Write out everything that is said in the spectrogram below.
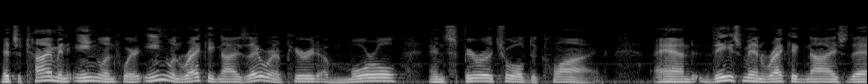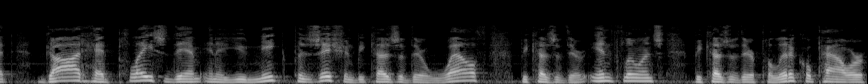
it's a time in England where England recognized they were in a period of moral and spiritual decline. And these men recognized that God had placed them in a unique position because of their wealth, because of their influence, because of their political power,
